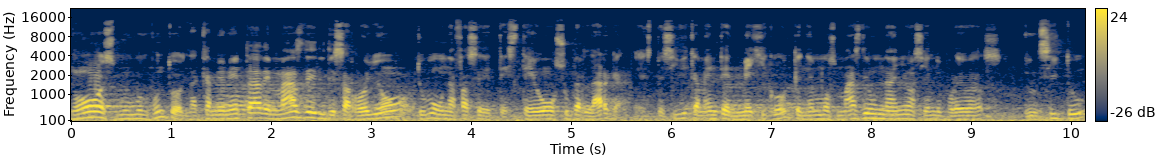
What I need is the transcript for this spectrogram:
No, es un buen punto. La camioneta, además del desarrollo, tuvo una fase de testeo súper larga. Específicamente en México tenemos más de un año haciendo pruebas in situ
